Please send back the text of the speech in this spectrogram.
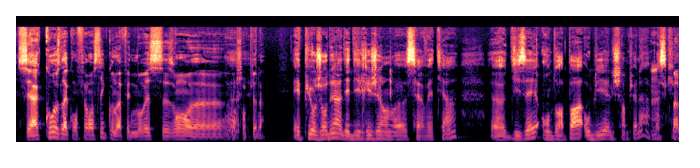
C'est à cause de la Conférence League qu'on a fait une mauvaise saison euh, en championnat. Et puis aujourd'hui, un des dirigeants euh, servétiens euh, disait on ne doit pas oublier le championnat parce que Bah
